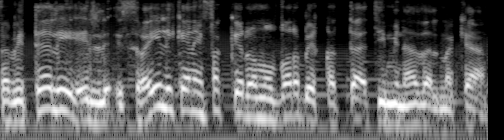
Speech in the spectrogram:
فبالتالي الإسرائيلي كان يفكر أن الضربة قد تأتي من هذا المكان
